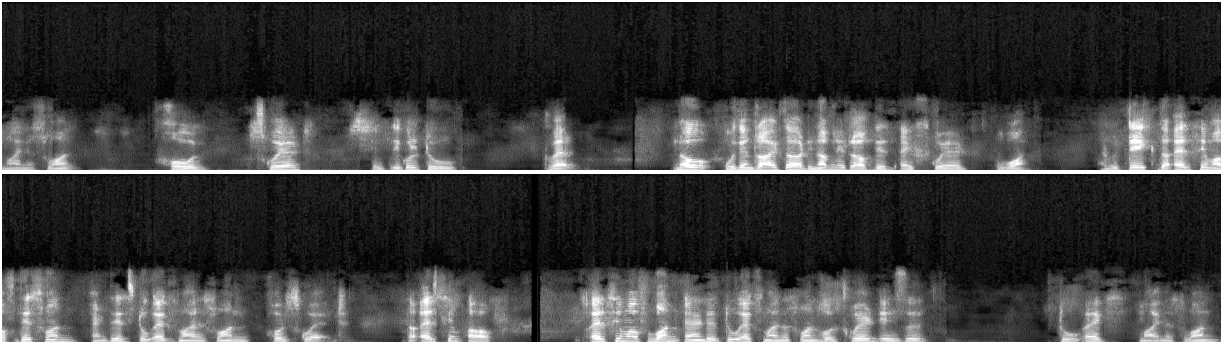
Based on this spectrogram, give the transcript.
minus 1 whole squared is equal to 12. Now we can write the denominator of this x squared 1 and we take the LCM of this one and this 2x minus 1 whole squared. The LCM of LCM of 1 and 2x minus 1 whole squared is 2x minus 1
